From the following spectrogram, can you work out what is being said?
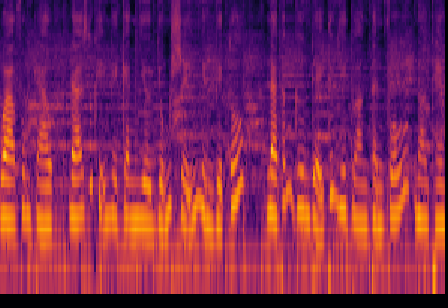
Qua phong trào đã xuất hiện ngày càng nhiều dũng sĩ nghìn việc tốt là tấm gương để thiếu nhi toàn thành phố noi theo.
